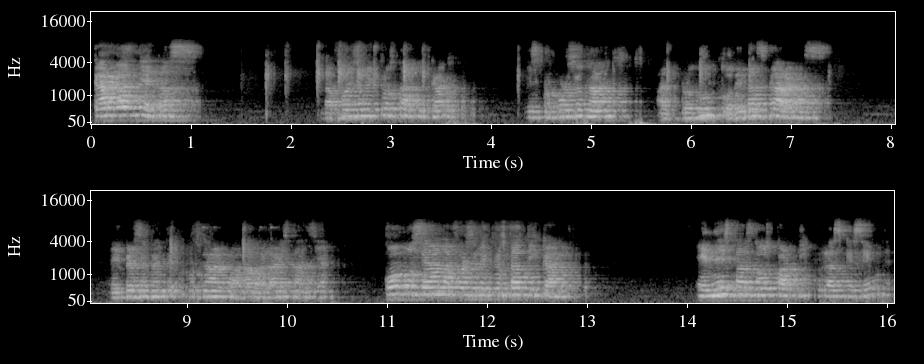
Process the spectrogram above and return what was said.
cargas netas, la fuerza electrostática es proporcional al producto de las cargas e inversamente proporcional al cuadrado de la distancia, ¿cómo será la fuerza electrostática en estas dos partículas que se unen?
